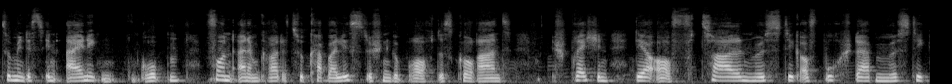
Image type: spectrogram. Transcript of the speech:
zumindest in einigen Gruppen von einem geradezu kabbalistischen Gebrauch des Korans sprechen, der auf Zahlenmystik, auf Buchstabenmystik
